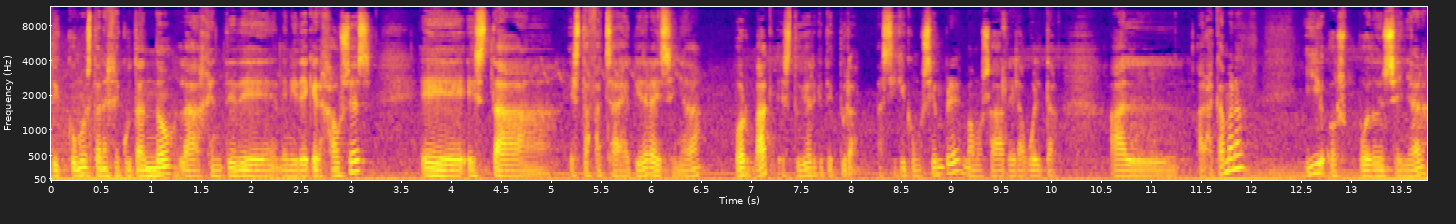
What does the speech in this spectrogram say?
de cómo están ejecutando la gente de, de Nidecker Houses eh, esta, esta fachada de piedra diseñada por BAC Estudio Arquitectura. Así que como siempre vamos a darle la vuelta a la cámara y os puedo enseñar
